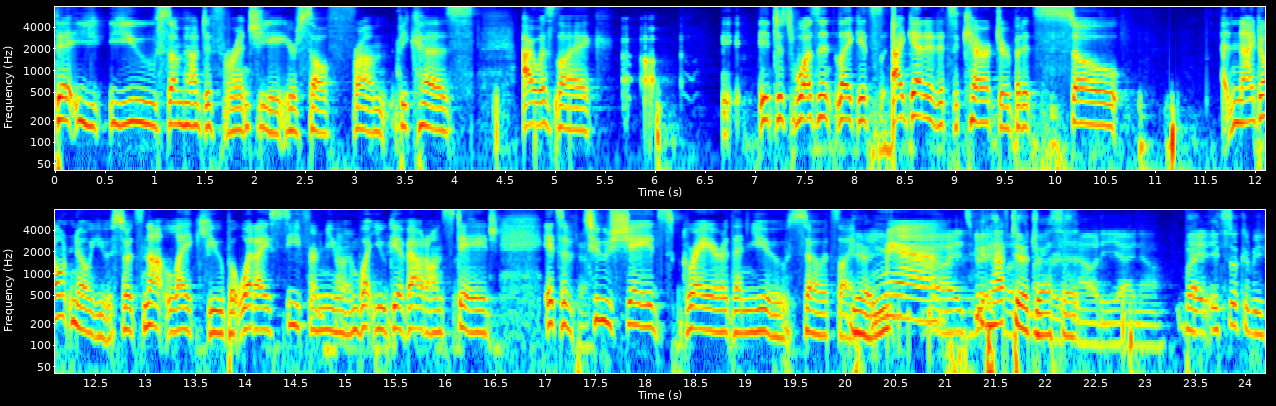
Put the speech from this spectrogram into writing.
that y- you somehow differentiate yourself from, because I was like, uh, it, it just wasn't like it's i get it it's a character but it's so and i don't know you so it's not like you but what i see from you and what you give out on stage it's a two shades grayer than you so it's like Yeah, you- meh. No, it's You'd have close to my address it. Yeah, I know. But it still could be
